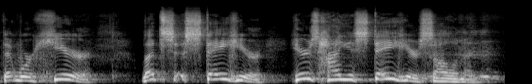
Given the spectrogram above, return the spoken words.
that we're here. Let's stay here. Here's how you stay here, Solomon.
